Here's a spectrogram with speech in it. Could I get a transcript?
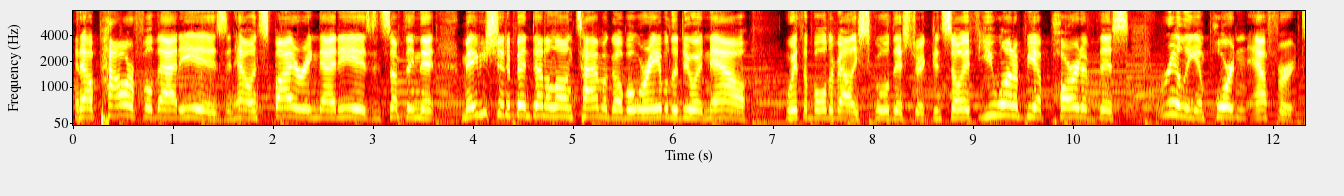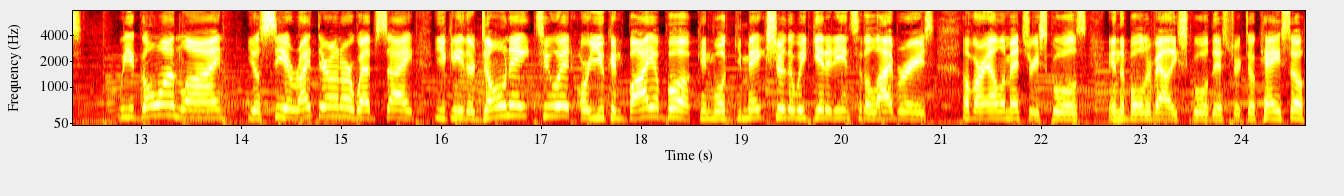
And how powerful that is, and how inspiring that is, and something that maybe should have been done a long time ago, but we're able to do it now with the Boulder Valley School District. And so, if you want to be a part of this really important effort, Will you go online? You'll see it right there on our website. You can either donate to it or you can buy a book, and we'll make sure that we get it into the libraries of our elementary schools in the Boulder Valley School District. Okay, so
